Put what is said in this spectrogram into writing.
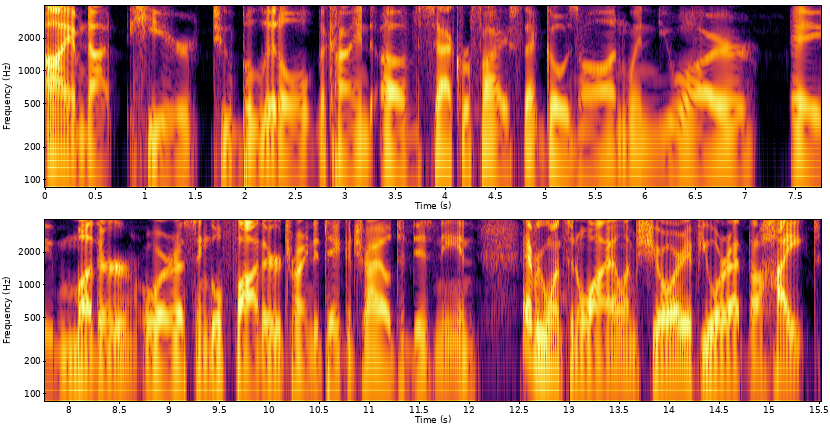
I am not here to belittle the kind of sacrifice that goes on when you are a mother or a single father trying to take a child to Disney. And every once in a while, I'm sure if you are at the height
